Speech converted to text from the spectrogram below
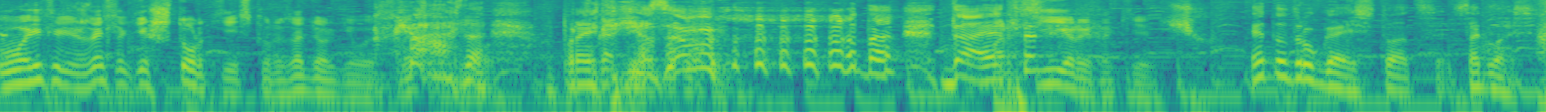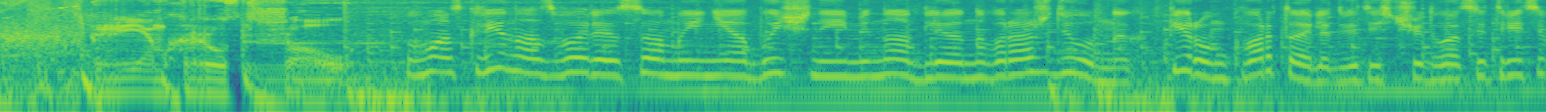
У водителей же, знаете, такие шторки есть, которые задергиваются. А, да, про это я забыл. Да, да, это, Портьеры такие. Это другая ситуация, согласен. Крем-хруст-шоу. В Москве назвали самые необычные имена для новорожденных. В первом квартале 2023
